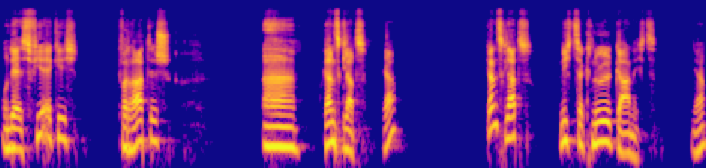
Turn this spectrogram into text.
Und der ist viereckig, quadratisch, äh, ganz glatt. Ja? Ganz glatt, nicht zerknüllt, gar nichts. Ja?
